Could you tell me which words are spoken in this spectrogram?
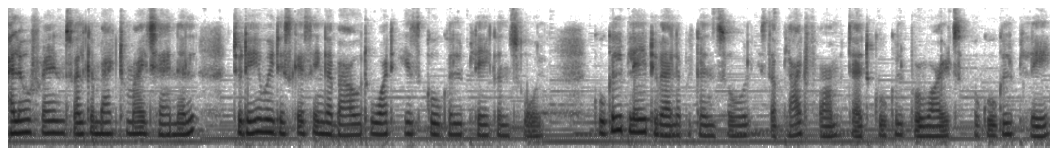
Hello friends, welcome back to my channel. Today we're discussing about what is Google Play Console. Google Play Developer Console is the platform that Google provides for Google Play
